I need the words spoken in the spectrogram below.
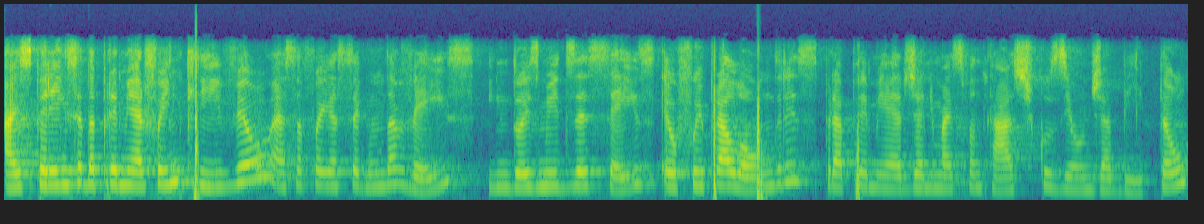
A experiência da Premiere foi incrível. Essa foi a segunda vez. Em 2016, eu fui para Londres para a Premiere de Animais Fantásticos e Onde Habitam.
